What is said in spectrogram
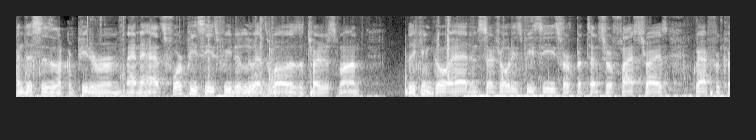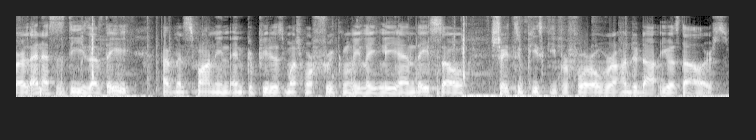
and this is a computer room and it has four PCs for you to loot as well as a treasure spawn. You can go ahead and search all these PCs for potential flash drives, graphic cards, and SSDs as they have been spawning in computers much more frequently lately and they sell straight to Peacekeeper for over a hundred US dollars.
